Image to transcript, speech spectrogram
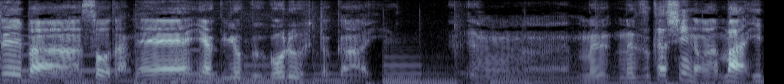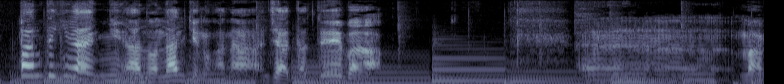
例えば、そうだね、よくよくゴルフとか、うん、難しいのは、まあ一般的なに、あの、なんていうのかな、じゃあ例えば、うん、まあ、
